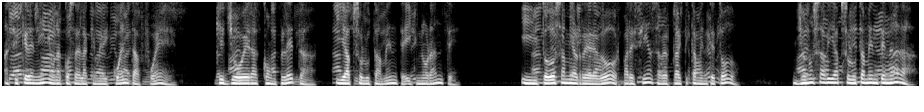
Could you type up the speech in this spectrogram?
Así que de niño una cosa de la que me di cuenta fue que yo era completa y absolutamente ignorante. Y todos a mi alrededor parecían saber prácticamente todo. Yo no sabía absolutamente nada.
